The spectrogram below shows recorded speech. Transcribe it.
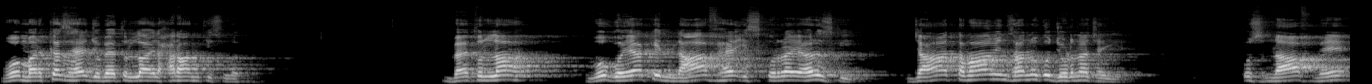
وہ مرکز ہے جو بیت اللہ الحرام کی صورت میں۔ بیت اللہ وہ گویا کہ ناف ہے اس عرض کی، جہاں تمام انسانوں کو جڑنا چاہیے۔ اس ناف میں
